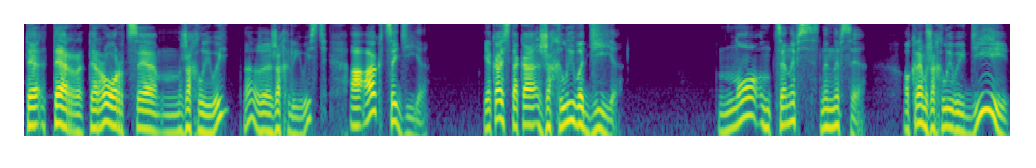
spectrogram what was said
Те, тер, терор це жахливий, да, жахливість, а акт це дія. Якась така жахлива дія. Ну, це не, вс, не, не все. Окрем жахливий дії,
